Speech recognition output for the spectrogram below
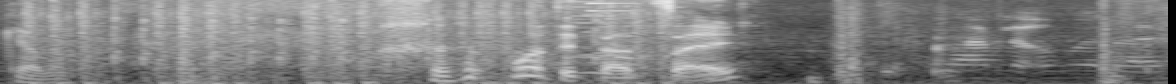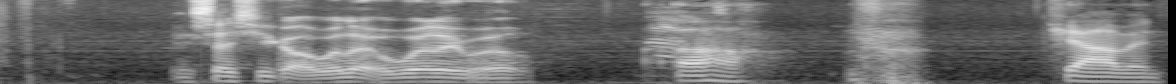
kill him. what did that say? I have little Willow. He says you got a little willy will. Oh, charming.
